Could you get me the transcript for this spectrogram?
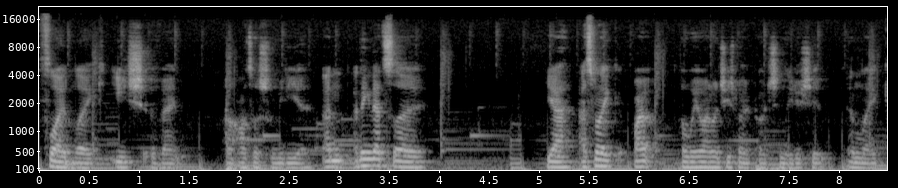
flood like each event uh, on social media. And I think that's uh yeah, that's like why, the way I want to change my approach in leadership and like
